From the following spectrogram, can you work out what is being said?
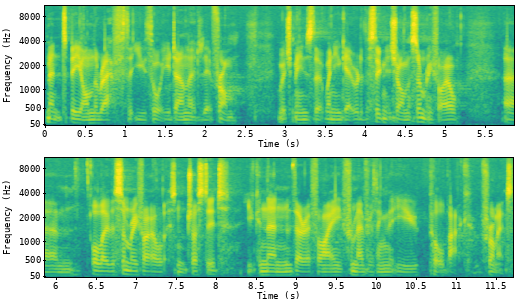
meant to be on the ref that you thought you downloaded it from, which means that when you get rid of the signature on the summary file, um, although the summary file isn't trusted, you can then verify from everything that you pull back from it.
